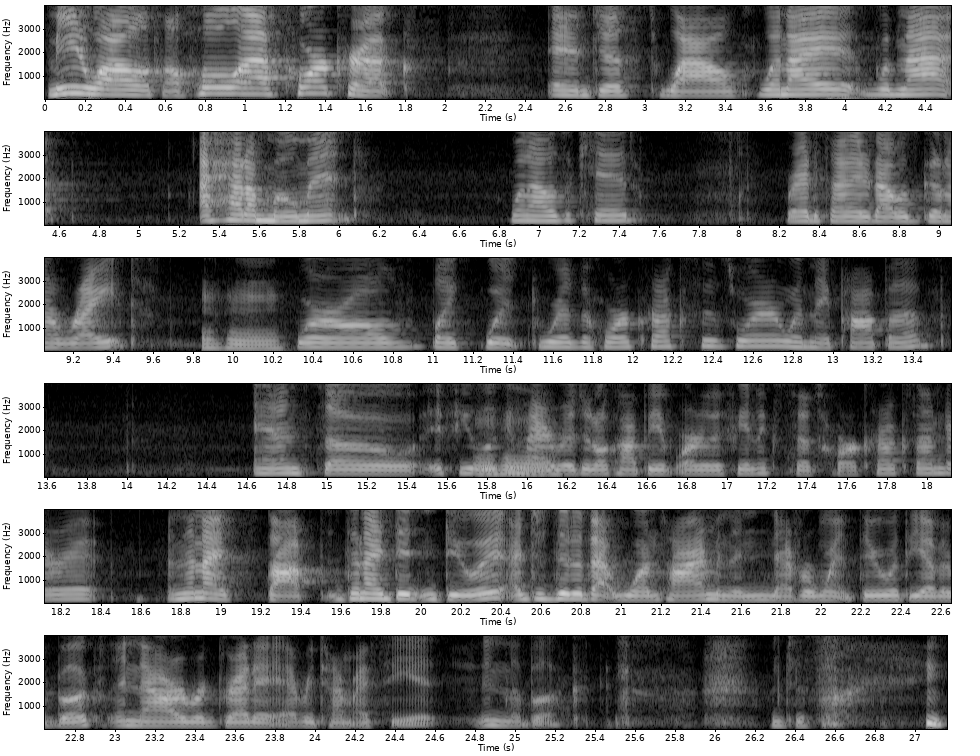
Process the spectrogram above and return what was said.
Meanwhile, it's a whole ass Horcrux, and just wow. When I when that, I had a moment when I was a kid where I decided I was gonna write Mm-hmm. where all like what where the Horcruxes were when they pop up. And so, if you look in my Mm-hmm. original copy of Order of the Phoenix, it says Horcrux under it. And then I stopped. Then I didn't do it. I just did it that one time, and then never went through with the other books. And now I regret it every time I see it in the book. I'm just like,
